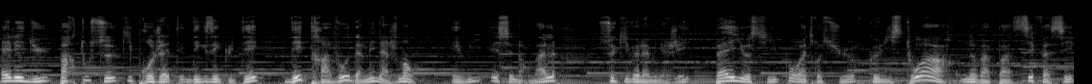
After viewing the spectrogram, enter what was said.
Elle est due par tous ceux qui projettent d'exécuter des travaux d'aménagement. Et oui, et c'est normal, ceux qui veulent aménager payent aussi pour être sûrs que l'histoire ne va pas s'effacer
